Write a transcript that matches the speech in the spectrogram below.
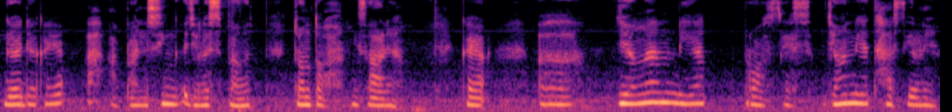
nggak ada kayak ah apaan sih nggak jelas banget. Contoh misalnya kayak uh, jangan lihat proses. Jangan lihat hasilnya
